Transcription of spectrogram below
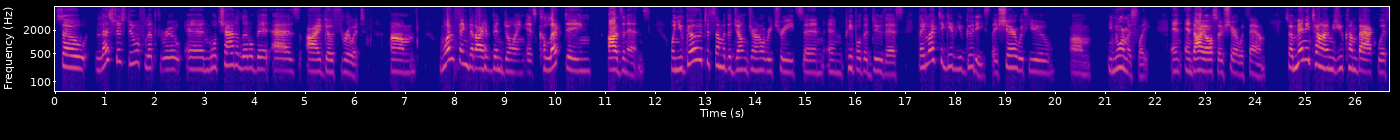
So let's just do a flip through and we'll chat a little bit as I go through it. Um, one thing that I have been doing is collecting odds and ends. When you go to some of the junk journal retreats and, and people that do this, they like to give you goodies. They share with you um, enormously. And, and I also share with them. So many times you come back with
